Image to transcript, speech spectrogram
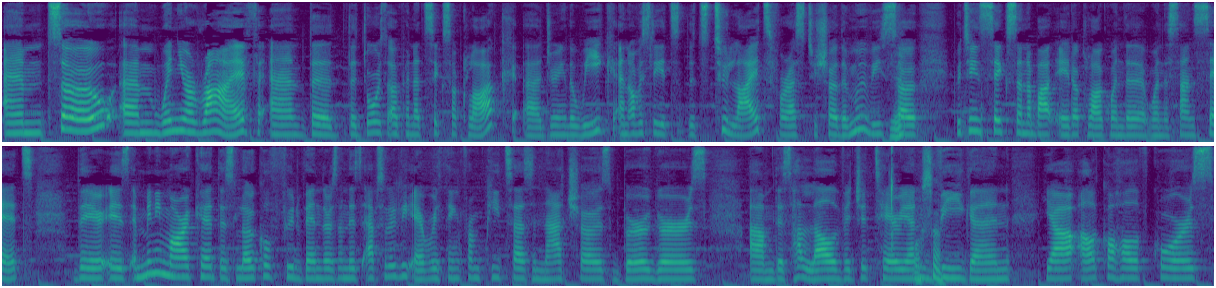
Um, so um, when you arrive, and the the doors open at six o'clock uh, during the week, and obviously it's it's too light for us to show the movie. So between six and about eight o'clock, when the when the sun sets, there is a mini market. There's local food vendors, and there's absolutely everything from pizzas, nachos, burgers. Um, there's halal, vegetarian, Awesome. vegan. Yeah, alcohol, of course,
